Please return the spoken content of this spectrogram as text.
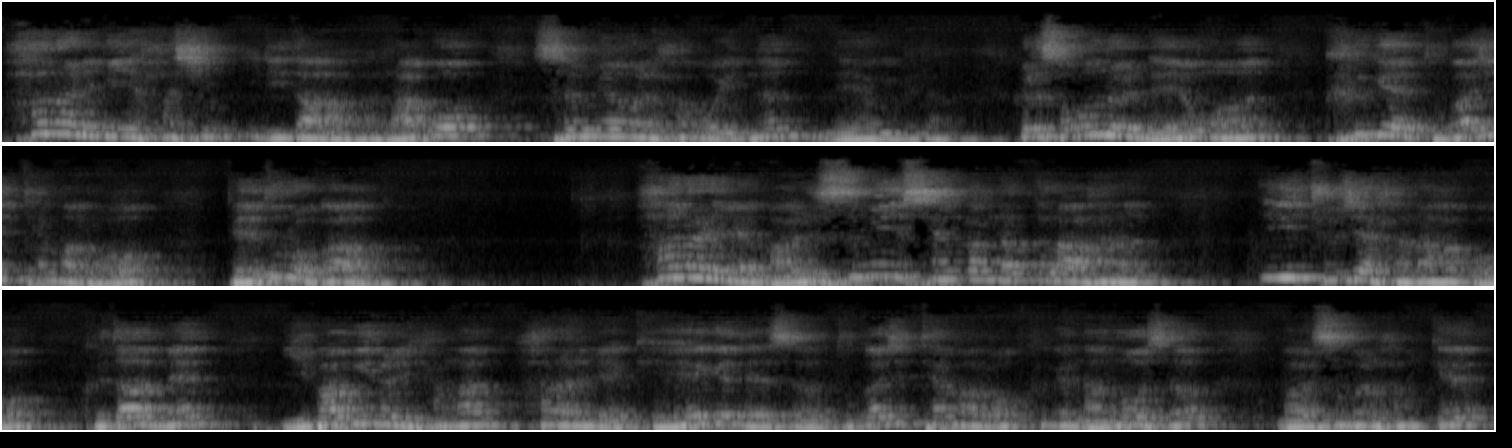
하나님이 하신 일이다. 라고 설명을 하고 있는 내용입니다. 그래서 오늘 내용은 크게 두 가지 테마로 베드로가 하나님의 말씀이 생각났더라 하는 이 주제 하나하고 그 다음에 이방인을 향한 하나님의 계획에 대해서 두 가지 테마로 크게 나누어서 말씀을 함께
